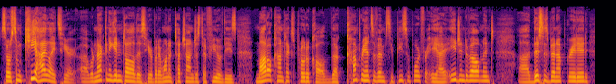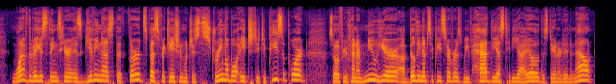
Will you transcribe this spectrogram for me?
So, some key highlights here. Uh, we're not going to get into all this here, but I want to touch on just a few of these. Model Context Protocol, the comprehensive MCP support for AI agent development. Uh, this has been upgraded. One of the biggest things here is giving us the third specification, which is streamable HTTP support. So if you're kind of new here, uh, building MCP servers, we've had the STDIO, the standard in and out.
